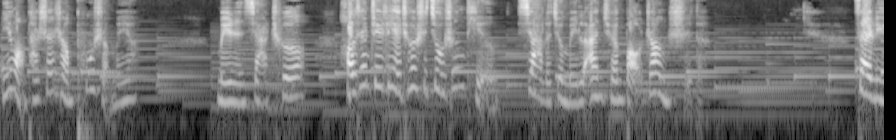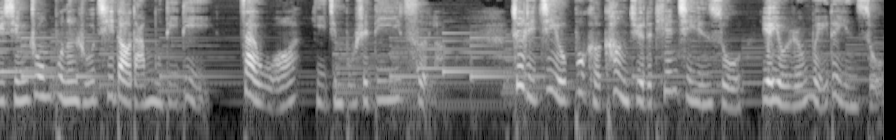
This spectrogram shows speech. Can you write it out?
你往他身上扑什么呀？没人下车，好像这列车是救生艇，下了就没了安全保障似的。在旅行中不能如期到达目的地，在我已经不是第一次了。这里既有不可抗拒的天气因素，也有人为的因素。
